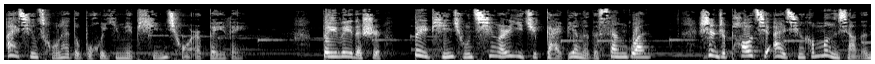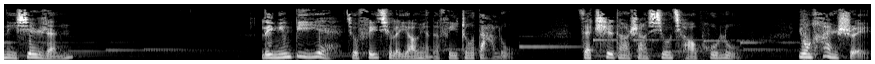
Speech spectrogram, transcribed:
爱情从来都不会因为贫穷而卑微，卑微的是被贫穷轻而易举改变了的三观，甚至抛弃爱情和梦想的那些人。”李明毕业就飞去了遥远的非洲大陆，在赤道上修桥铺路，用汗水。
